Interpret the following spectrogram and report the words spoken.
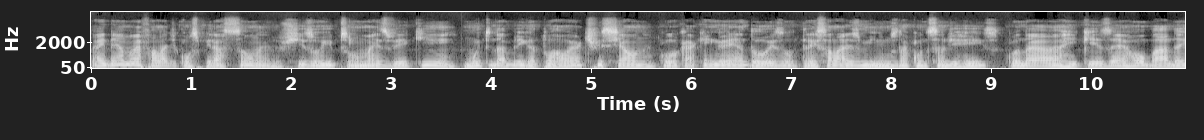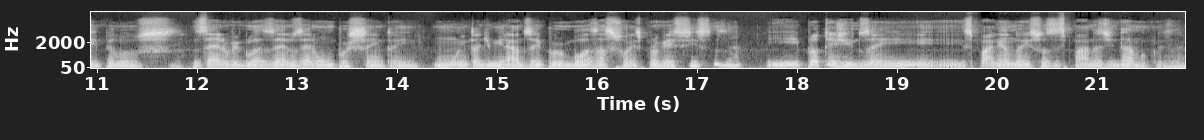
A ideia não é falar de conspiração, né? X ou Y, mas ver que muito da briga atual é artificial, né? Colocar quem ganha dois ou três salários mínimos na condição de reis, quando a riqueza é roubada aí pelos 0,001% aí, muito admirados aí por boas ações progressistas, né? e protegidos aí, espalhando aí suas espadas de Damocles, né?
